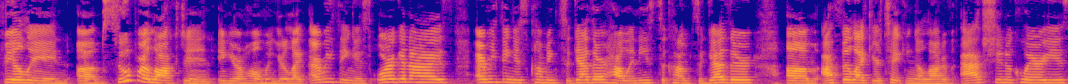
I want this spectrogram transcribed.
feeling um, super locked in in your home and you're like everything is organized everything is coming together how it needs to come together. Um, i feel like you're taking a lot of action aquarius.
